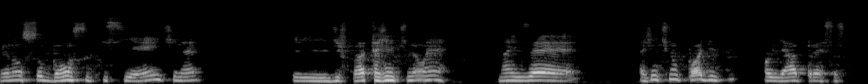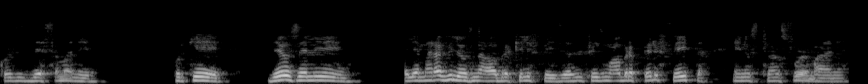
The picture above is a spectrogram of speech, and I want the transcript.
eu não sou bom o suficiente? Né? E de fato a gente não é. Mas é, a gente não pode olhar para essas coisas dessa maneira. Porque Deus, ele, ele é maravilhoso na obra que ele fez. Ele fez uma obra perfeita em nos transformar, né?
